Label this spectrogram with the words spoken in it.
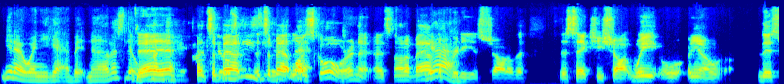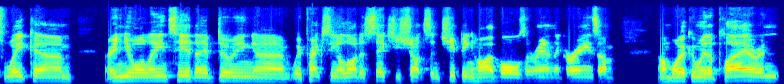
you know, when you get a bit nervous. Little yeah, yeah. It's about it's about low it? score, isn't it? It's not about yeah. the prettiest shot or the, the sexy shot. We, you know, this week um, in New Orleans here, they're doing. Uh, we're practicing a lot of sexy shots and chipping high balls around the greens. I'm I'm working with a player, and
